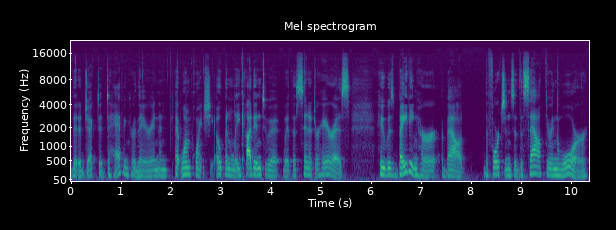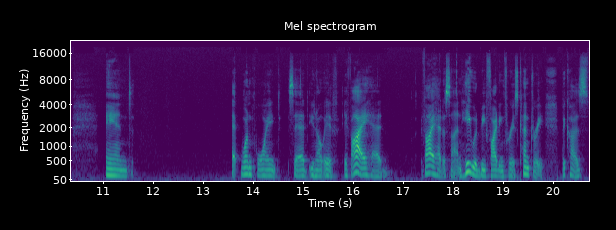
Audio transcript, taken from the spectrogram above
that objected to having her there. And, and at one point, she openly got into it with a Senator Harris, who was baiting her about the fortunes of the South during the war, and at one point said, you know, if if I had if I had a son, he would be fighting for his country because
